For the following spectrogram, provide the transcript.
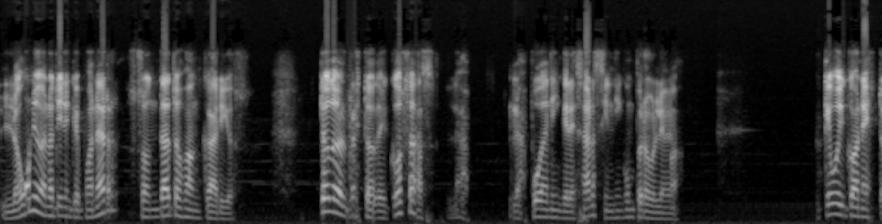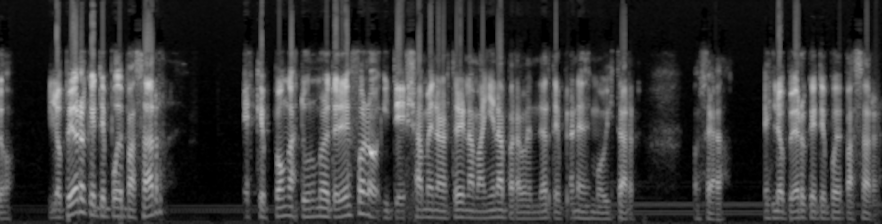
Lo único que no tienen que poner son datos bancarios. Todo el resto de cosas las, pueden ingresar sin ningún problema. ¿A ¿Qué voy con esto? Lo peor que te puede pasar es que pongas tu número de teléfono y te llamen a las 3 de la mañana para venderte planes de Movistar. O sea, es lo peor que te puede pasar.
